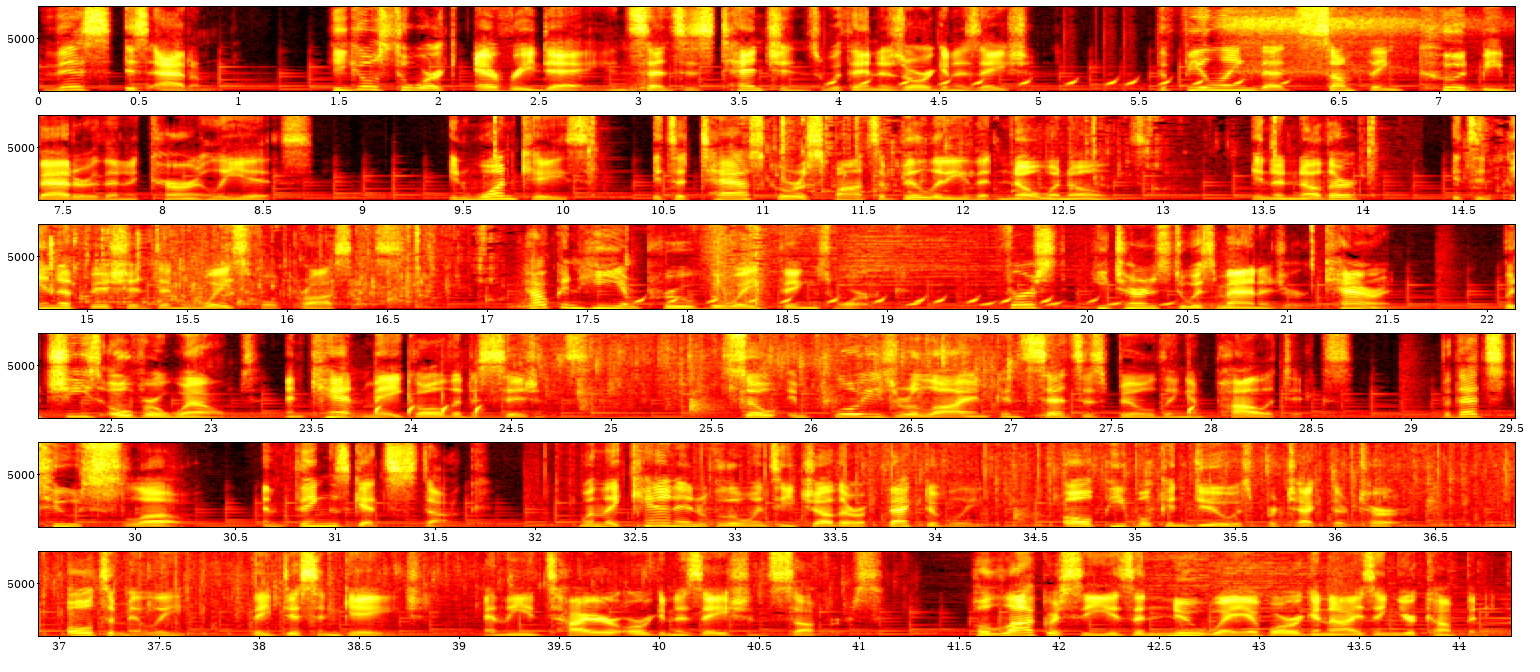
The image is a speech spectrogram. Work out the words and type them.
This is Adam. He goes to work every day and senses tensions within his organization. The feeling that something could be better than it currently is. In one case, it's a task or responsibility that no one owns. In another, it's an inefficient and wasteful process. How can he improve the way things work? First, he turns to his manager, Karen, but she's overwhelmed and can't make all the decisions. So, employees rely on consensus building and politics, but that's too slow, and things get stuck. When they can't influence each other effectively, all people can do is protect their turf. Ultimately, they disengage, and the entire organization suffers. Holacracy is a new way of organizing your company.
